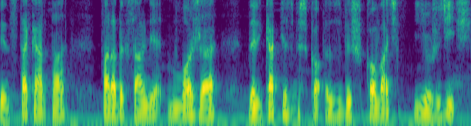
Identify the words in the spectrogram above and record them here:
Więc ta karta paradoksalnie może delikatnie zwyżko zwyżkować już dziś.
